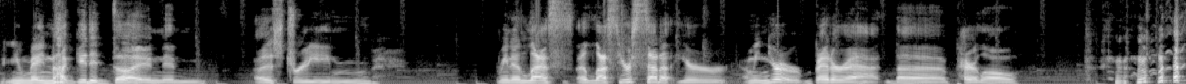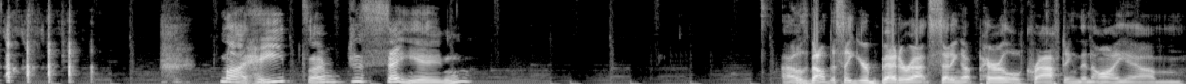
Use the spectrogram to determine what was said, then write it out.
you may not get it done in a stream. I mean, unless unless you're set up, you're. I mean, you're better at the parallel Not hate, I'm just saying. I was about to say you're better at setting up parallel crafting than I am.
